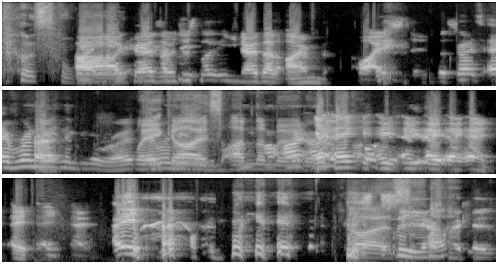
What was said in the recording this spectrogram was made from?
That was the Uh, guys, I'm just letting you know that I'm the bystander. Guys, everyone Uh, in the middle, right? Wait, Everyone guys, middle. I'm the I- I- murderer. Hey, hey, hey, hey, hey, hey, hey, hey, hey, hey, Guys, See ya, okay.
